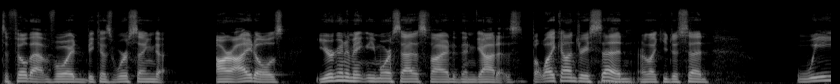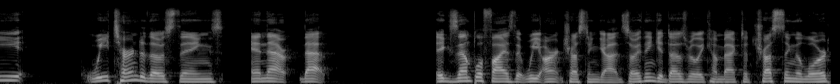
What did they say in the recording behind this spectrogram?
to fill that void because we're saying to our idols, you're going to make me more satisfied than God is. But like Andre said, or like you just said, we we turn to those things and that that exemplifies that we aren't trusting God. So I think it does really come back to trusting the Lord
